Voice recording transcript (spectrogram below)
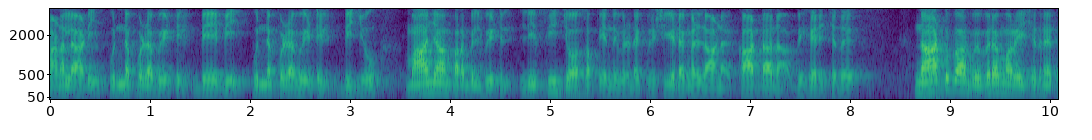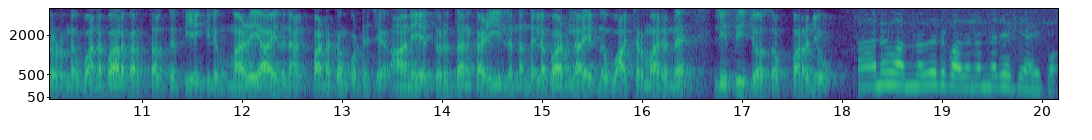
മണലാടി പുന്നപ്പുഴ വീട്ടിൽ ബേബി പുന്നപ്പുഴ വീട്ടിൽ ബിജു മാഞ്ഞാമ്പറമ്പിൽ വീട്ടിൽ ലിസി ജോസഫ് എന്നിവരുടെ കൃഷിയിടങ്ങളിലാണ് കാട്ടാന വിഹരിച്ചത്. നാട്ടുകാർ വിവരം അറിയിച്ചതിനെ തുടർന്ന് വനപാലകർ സ്ഥലത്തെത്തിയെങ്കിലും മഴയായതിനാൽ പടക്കം പൊട്ടിച്ച് ആനയെ തുരത്താൻ കഴിയില്ലെന്ന നിലപാടിലായിരുന്നു വാച്ചർമാരെന്ന് ലിസി ജോസഫ് പറഞ്ഞു. ആന വന്നത് ഒരു പതിനൊന്നരയൊക്കെ ആയപ്പോൾ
